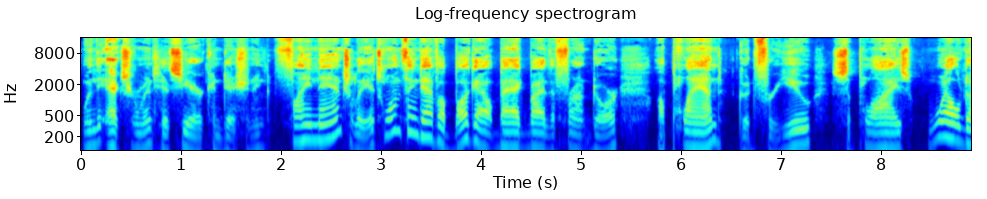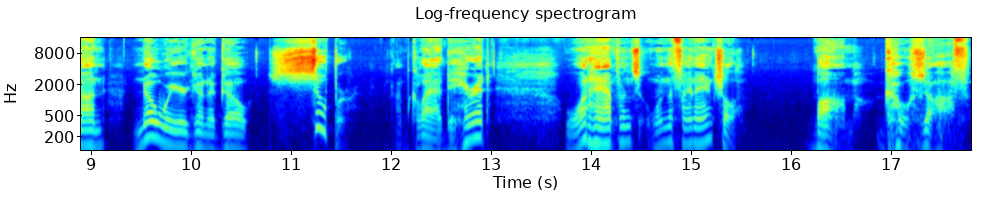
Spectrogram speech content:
when the excrement hits the air conditioning. Financially, it's one thing to have a bug out bag by the front door, a plan, good for you, supplies, well done, know where you're going to go, super. I'm glad to hear it. What happens when the financial bomb goes off?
